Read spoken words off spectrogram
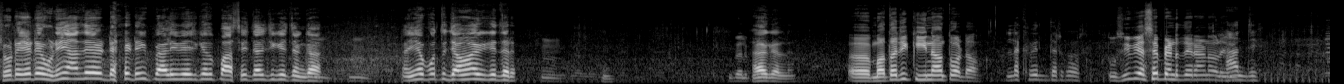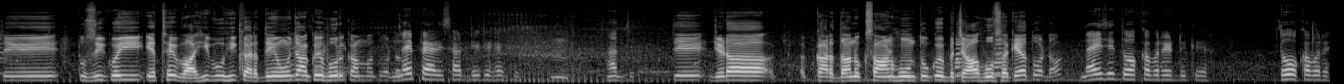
ਛੋਟੇ ਛੋਟੇ ਹੁਣੇ ਆਂਦੇ ਡੈਡੀ ਪੈਲੀ ਵੇਚ ਕੇ ਤੂੰ ਪਾਸੇ ਚੱਲ ਜੀਏ ਚੰਗਾ। ਅਸੀਂ ਪੁੱਤ ਜਾਵਾਂਗੇ ਕਿੱਧਰ? ਬਿਲਕੁਲ। ਹੈ ਗੱਲ। ਅ, ਮਾਤਾ ਜੀ ਕੀ ਨਾਮ ਤੁਹਾਡਾ? ਲਖਵਿੰਦਰ ਕੌਰ। ਤੁਸੀਂ ਵੀ ਐਸੇ ਪਿੰਡ ਦੇ ਰਹਿਣ ਵਾਲੇ ਹੋ? ਹਾਂਜੀ। ਤੇ ਤੁਸੀਂ ਕੋਈ ਇੱਥੇ ਵਾਹੀ ਵੂਹੀ ਕਰਦੇ ਹੋ ਜਾਂ ਕੋਈ ਹੋਰ ਕੰਮ ਆ ਤੁਹਾਡਾ? ਨਹੀਂ ਪੈਲੀ ਸਾਡੀ ਨਹੀਂ ਹੈਗੀ। ਹੂੰ। ਹਾਂਜੀ। ਤੇ ਜਿਹੜਾ ਘਰ ਦਾ ਨੁਕਸਾਨ ਹੋਣ ਤੋਂ ਕੋਈ ਬਚਾਅ ਹੋ ਸਕਿਆ ਤੁਹਾਡਾ? ਨਹੀਂ ਜੀ ਦੋ ਕਮਰੇ ਡਿੱਗੇ ਦੋ ਕਮਰੇ।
